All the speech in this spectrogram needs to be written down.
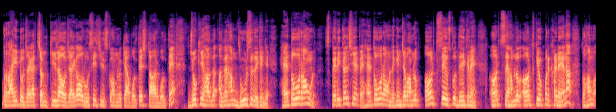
ब्राइट हो जाएगा चमकीला हो जाएगा और उसी चीज़ को हम लोग क्या बोलते हैं? स्टार बोलते हैं जो कि अगर हम दूर से देखेंगे है तो वो राउंड स्पेरिकल शेप है, है तो वो राउंड लेकिन जब हम लोग अर्थ से उसको देख रहे हैं अर्थ से हम लोग अर्थ के ऊपर खड़े हैं ना तो हम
